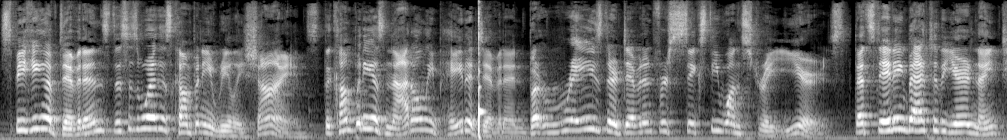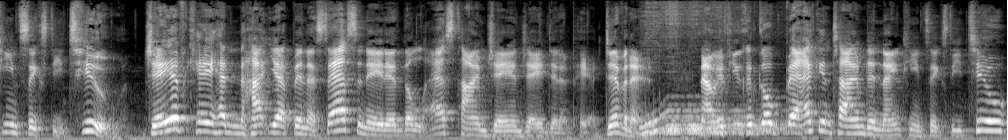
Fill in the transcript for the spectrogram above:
Speaking of dividends, this is where this company really shines. The company has not only paid a dividend, but raised their dividend for 61 straight years. That's dating back to the year 1962. JFK had not yet been assassinated the last time J&J didn't pay a dividend. Now, if you could go back in time to 1962,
